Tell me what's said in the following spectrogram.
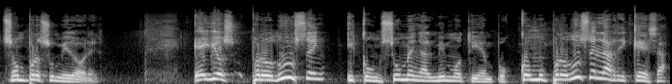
Son prosumidores. Ellos producen y consumen al mismo tiempo. Como producen la riqueza,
